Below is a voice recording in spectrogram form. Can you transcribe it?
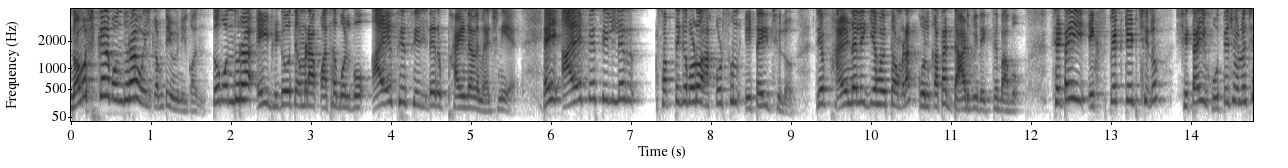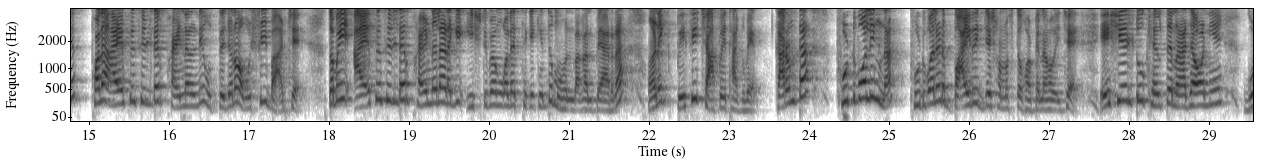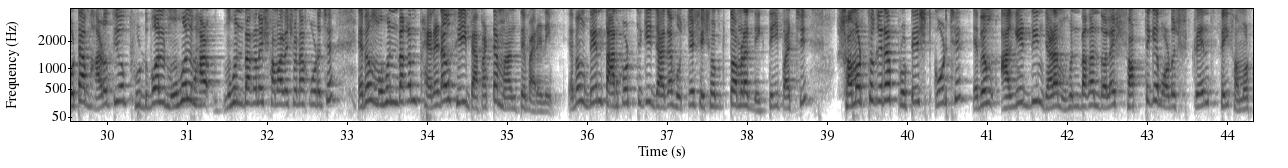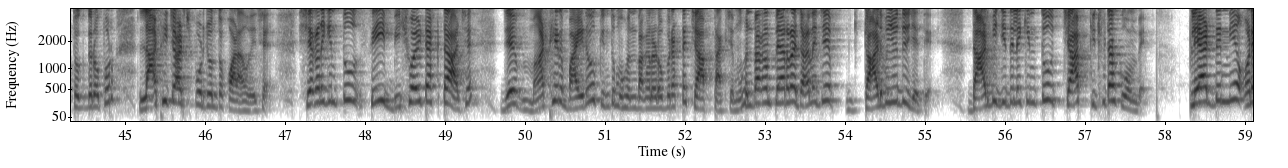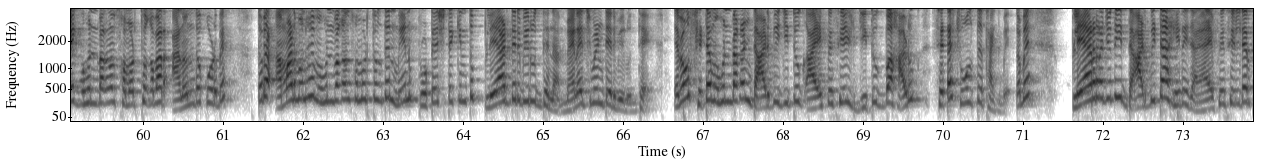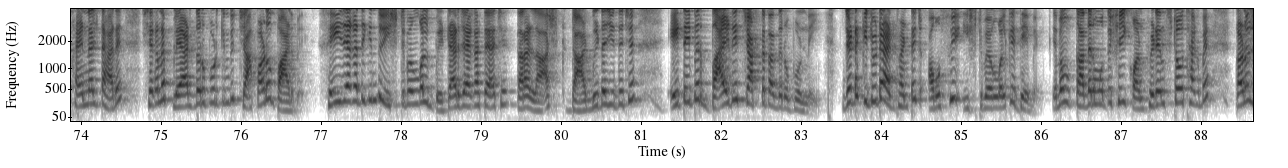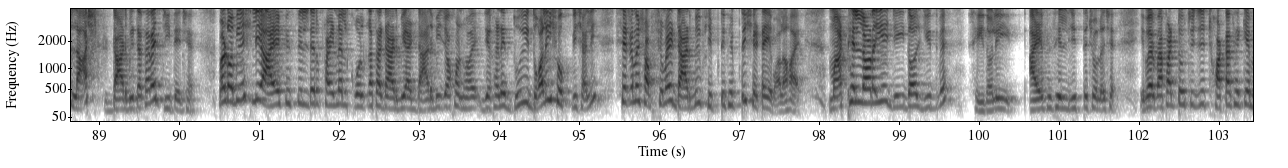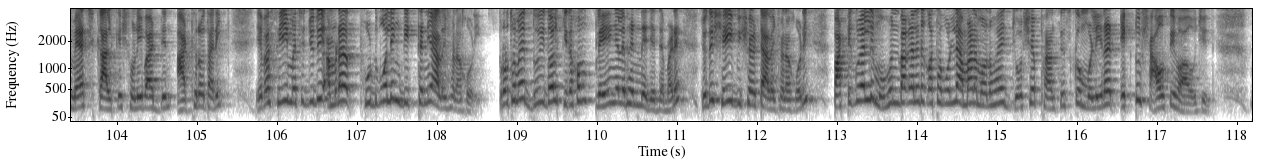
নমস্কার বন্ধুরা welcome to ইউনিকন তো বন্ধুরা, এই ভিডিওতে আমরা কথা বলব আইএফএ শিল্ডের ফাইনাল ম্যাচ নিয়ে। এই আইএফএ শিল্ডের সব থেকে বড় আকর্ষণ এটাই ছিল যে ফাইনালে গিয়ে হয়তো আমরা কলকাতার ডার্বি দেখতে পাবো। সেটাই এক্সপেক্টেড ছিল, সেটাই হতে চলেছে, ফলে আইএফএ শিল্ডের ফাইনাল নিয়ে উত্তেজনা অবশ্যই বাড়ছে। তবে এই আইএফএ শিল্ডের ফাইনালের আগে ইস্টবেঙ্গলের থেকে কিন্তু মোহনবাগান প্লেয়াররা অনেক বেশি চাপে থাকবে। কারণটা ফুটবলিং না, ফুটবলের বাইরের যে সমস্ত ঘটনা হয়েছে। এশিয়াল টু খেলতে না যাওয়া নিয়ে গোটা ভারতীয় ফুটবল মোহন ভা- মোহনবাগানের সমালোচনা করেছে এবং মোহনবাগান ফ্যানেরাও সেই ব্যাপারটা মানতে পারেনি। এবং দেন তারপর থেকে যা যা হচ্ছে সেসব তো আমরা দেখতেই পাচ্ছি। সমর্থকেরা প্রোটেস্ট করছে এবং আগের দিন যারা মোহনবাগান দলের সব থেকে বড় স্ট্রেংথ সেই সমর্থকদের ওপর লাঠিচার্জ পর্যন্ত করা হয়েছে। সেখানে কিন্তু সেই বিষয়টা একটা আছে যে মাঠের বাইরেও কিন্তু মোহনবাগানের ওপর একটা চাপ থাকছে। মোহনবাগান প্লেয়াররা জানে যে ডার্বি যদি জেতে, ডার্বি জিতলে কিন্তু চাপ কিছুটা কমবে। প্লেয়ারদের নিয়ে অনেক মোহনবাগান সমর্থক আবার আনন্দ করবে। তবে আমার মনে হয় মোহনবাগান সমর্থকদের মেন প্রোটেস্টে কিন্তু প্লেয়ারদের বিরুদ্ধে না ম্যানেজমেন্টের বিরুদ্ধে। এবং সেটা মোহনবাগান ডার্বি জিতুক, আইএফএ শিল্ড জিতুক বা হারুক, সেটা চলতে থাকবে। তবে প্লেয়াররা যদি ডার্বিটা হেরে যায়, আইএফএ শিল্ডের ফাইনালটা হারে, সেখানে প্লেয়ারদের উপর কিন্তু চাপারও বাড়বে। সেই জায়গাতে কিন্তু ইস্টবেঙ্গল বেটার জায়গাতে আছে। তারা লাস্ট ডার্বিটা জিতেছে। এই টাইপের বাইরের চাপটা তাদের উপর নেই। যেটা কিছুটা অ্যাডভান্টেজ অবশ্যই ইস্টবেঙ্গলকে দেবে। এবং তাদের মধ্যে সেই কনফিডেন্সটাও থাকবে, কারণ লাস্ট ডার্বিটা তারা জিতেছে। বাট অবভিয়াসলি আইএফএ শিল্ডের ফাইনাল কলকাতা ডার্বি আর ডার্বি যখন হয়, যেখানে দুই দলই শক্তিশালী, সেখানে সবসময় ডার্বি ফিফটি ফিফটি সেটাই বলা হয়। মাঠের লড়াইয়ে যেই দল জিতবে সেই দলই আইএফএসএল জিততে চলেছে। এবার ব্যাপারটা হচ্ছে যে ছটা থেকে ম্যাচ কালকে শনিবার দিন আঠেরো তারিখ। এবার সেই ম্যাচে যদি আমরা ফুটবলিং দিকটা নিয়ে আলোচনা করি প্রথমে দুই দল কীরকম প্লেয়িং ইলেভেন নিয়ে যেতে পারে, যদি সেই বিষয়টা আলোচনা করি পার্টিকুলারলি মোহনবাগানের কথা বললে আমার মনে হয় জোসেফ ফ্রান্সিসকো মলিনার একটু সাহসী হওয়া উচিত।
